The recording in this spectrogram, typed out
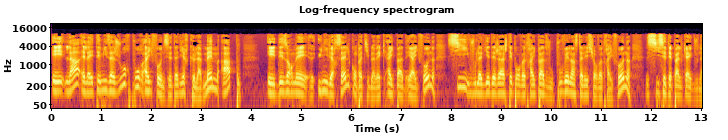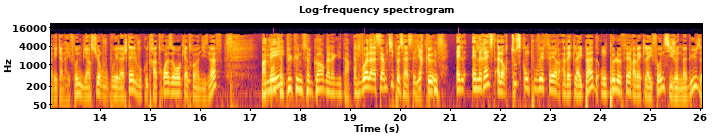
Et là, elle a été mise à jour pour iPhone, c'est-à-dire que la même app est désormais euh, universelle, compatible avec iPad et iPhone. Si vous l'aviez déjà acheté pour votre iPad, vous pouvez l'installer sur votre iPhone. Si c'était pas le cas et que vous n'avez qu'un iPhone, bien sûr, vous pouvez l'acheter. Elle vous coûtera 3,99€. Par mais... contre, il n'y a plus qu'une seule corde à la guitare. Voilà, c'est un petit peu ça. C'est-à-dire que elle, elle reste. Alors tout ce qu'on pouvait faire avec l'iPad, on peut le faire avec l'iPhone, si je ne m'abuse.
